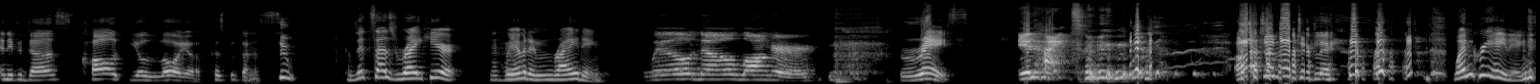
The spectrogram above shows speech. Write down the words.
And if it does, call your lawyer because we're gonna sue. Because it says right here. We have it in writing. Will no longer race in height. automatically When creating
